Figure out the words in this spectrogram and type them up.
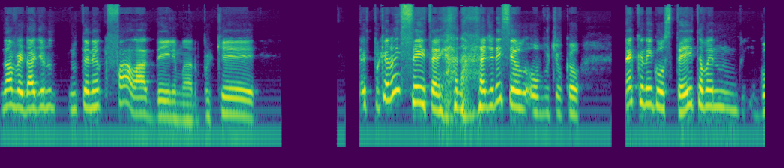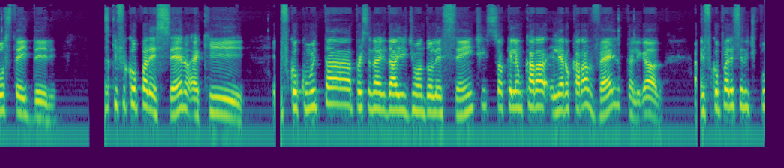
na verdade, eu não, não tenho nem o que falar dele, mano, porque. Porque eu nem sei, tá ligado? Na verdade, eu nem sei o, o motivo que eu. Não é que eu nem gostei, também não gostei dele. Mas o que ficou parecendo é que ele ficou com muita personalidade de um adolescente, só que ele é um cara. Ele era um cara velho, tá ligado? Aí ficou parecendo, tipo,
